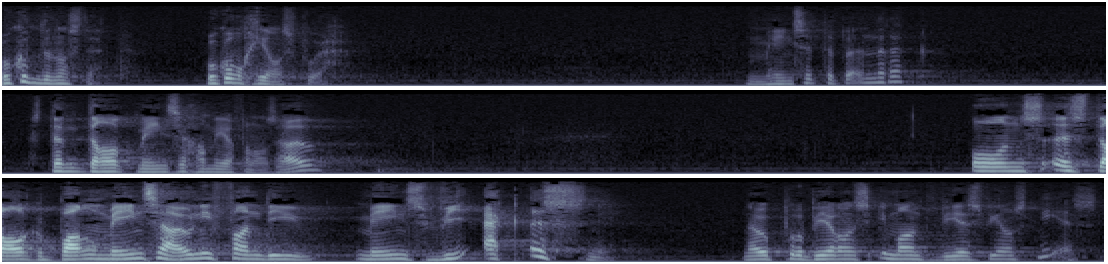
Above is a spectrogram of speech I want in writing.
Hoekom doen ons dit? Hoekom gee ons voor? Mense te beïndruk? Ons dink dalk mense gaan meer van ons hou. Ons is dalk bang mense hou nie van die mens wie ek is nie. Nou probeer ons iemand wees wie ons nie is nie.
